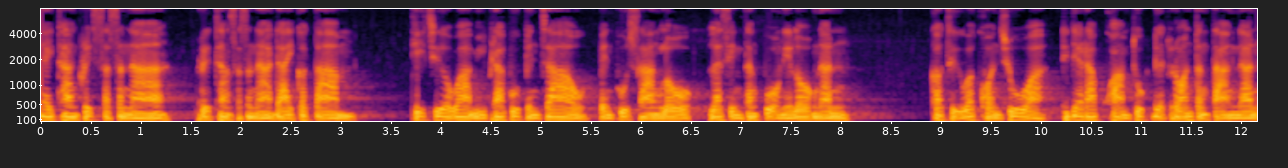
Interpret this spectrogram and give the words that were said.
ในทางคริสตศาสนาหรือทางศาสนาใดก็ตาม ที่เชื่อว่ามีพระผู้เป็นเจ้าเป็นผู้สร้างโลกและสิ่งทั้งปวงในโลกนั้น ก็ถือว่าคนชั่วที่ได้รับความทุกข์เดือดร้อนต่าง ๆ นั้น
